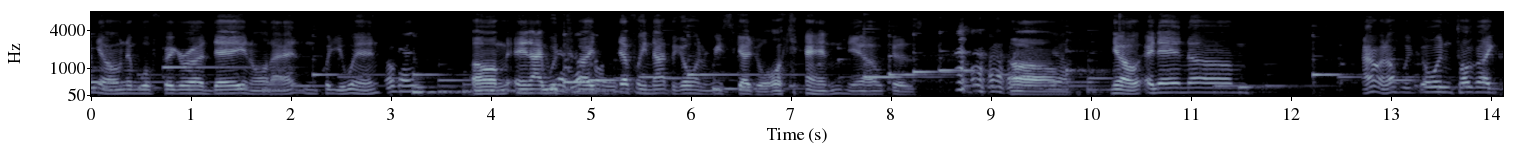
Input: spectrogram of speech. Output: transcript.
you know, and then we'll figure out a day and all that and put you in. Okay. Um and I would Yeah, try definitely. definitely not to go and reschedule again, you know, because um, um you know and then um i don't know we go and talk like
